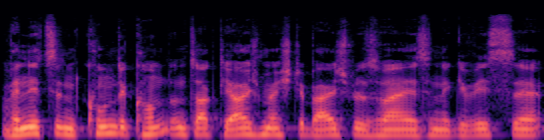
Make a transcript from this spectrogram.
wenn jetzt ein Kunde kommt und sagt, ja, ich möchte beispielsweise eine gewisse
